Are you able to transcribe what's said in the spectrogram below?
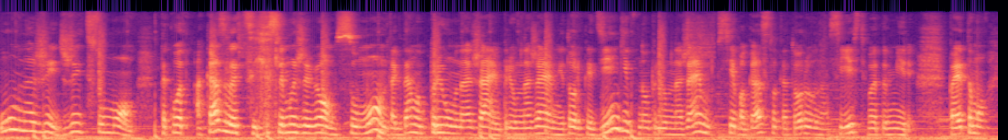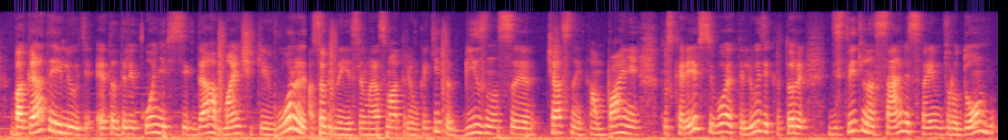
умно жить, жить с умом. Так вот, оказывается, если мы живем с умом, тогда мы приумножаем, приумножаем не только деньги, но приумножаем все богатства, которые у нас есть в этом мире. Поэтому богатые люди – это далеко не всегда обманщики и воры, особенно если мы рассматриваем какие-то бизнесы, частные компании, то, скорее всего, это люди, которые действительно сами своим трудом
